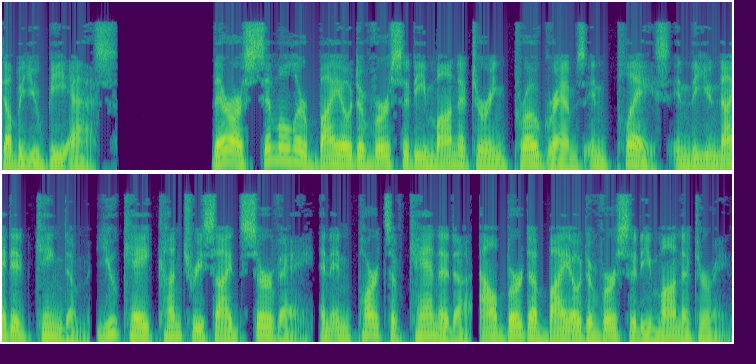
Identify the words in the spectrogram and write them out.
WBS. There are similar biodiversity monitoring programs in place in the United Kingdom UK Countryside Survey and in parts of Canada Alberta Biodiversity Monitoring.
